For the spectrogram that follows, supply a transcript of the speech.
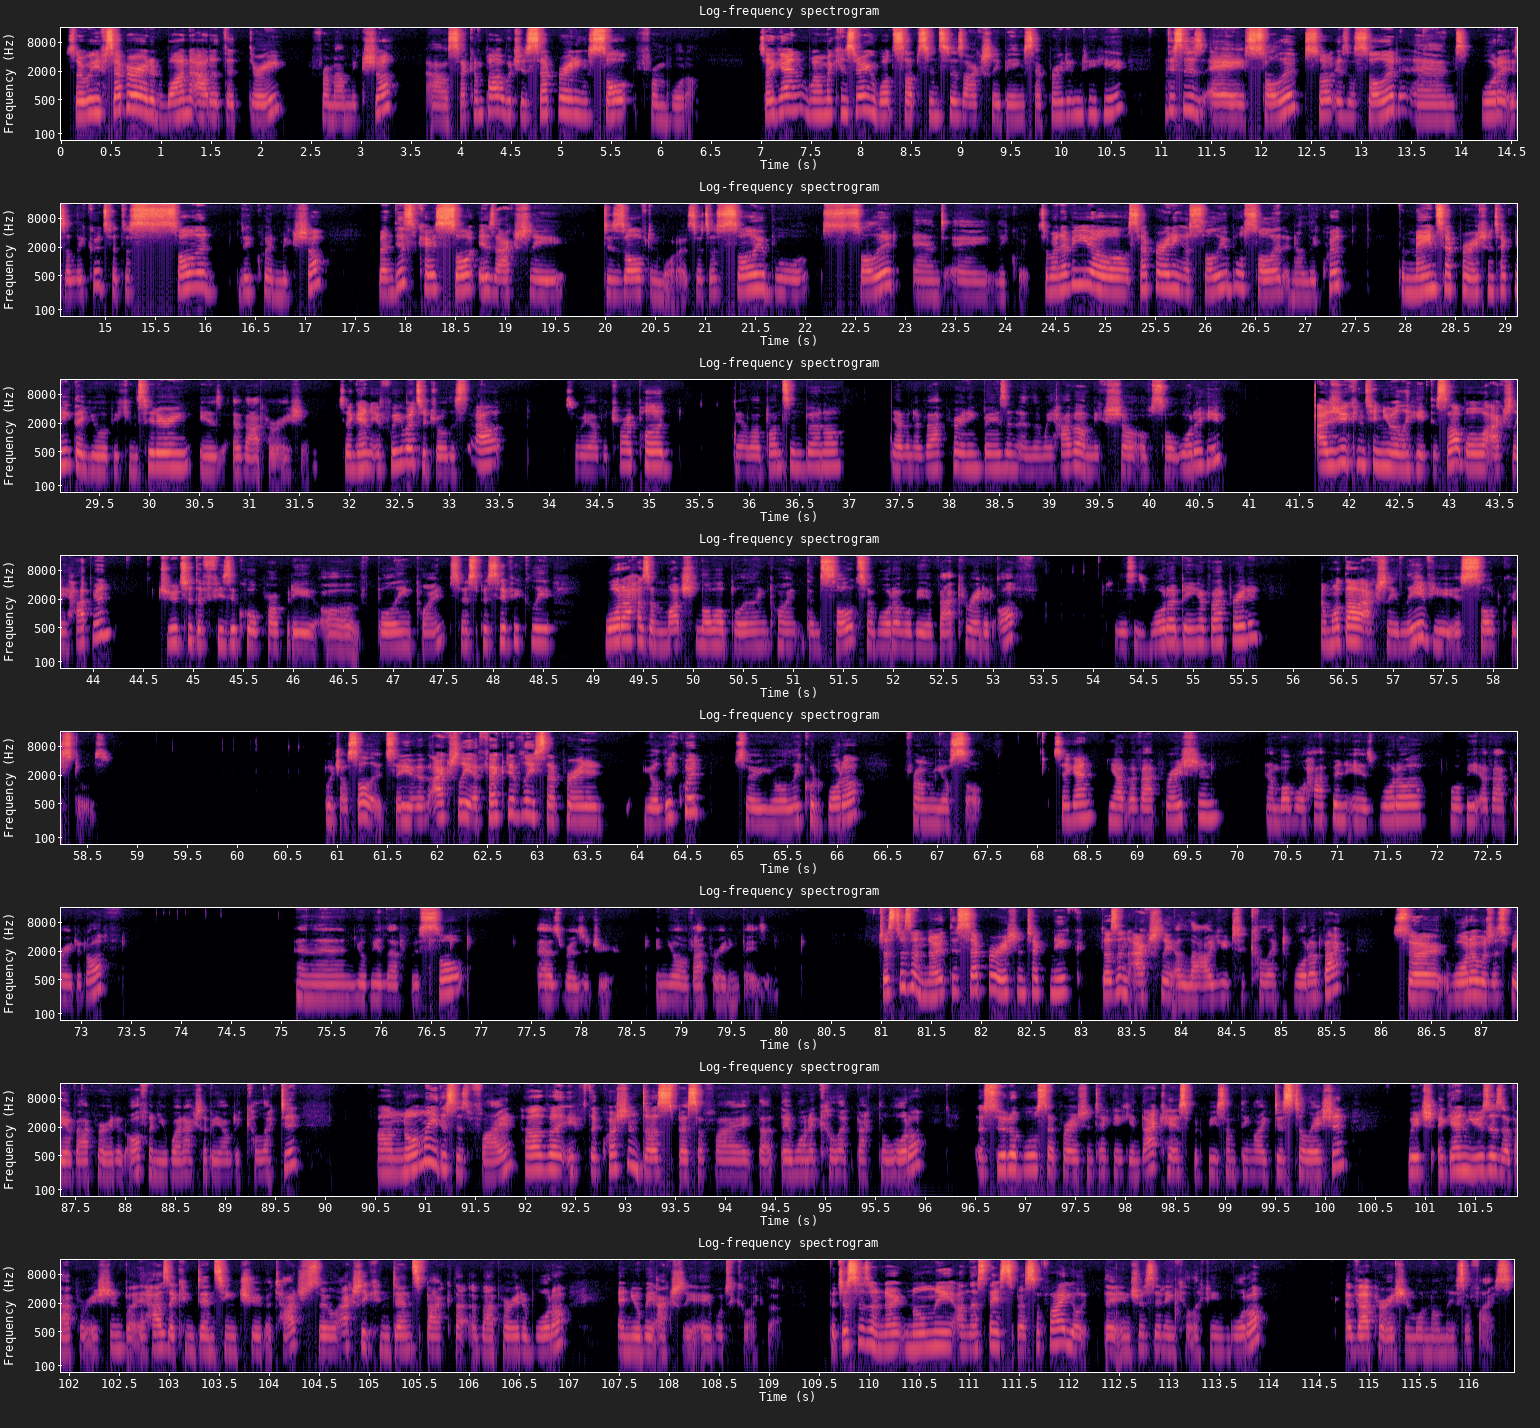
So we've separated one out of the three from our mixture, our second part, which is separating salt from water. So again, when we're considering what substances are actually being separated into here, this is a solid, salt is a solid and water is a liquid, so it's a solid liquid mixture. But in this case, salt is actually dissolved in water. So it's a soluble solid and a liquid. So whenever you're separating a soluble solid and a liquid, the main separation technique that you will be considering is evaporation. So again, if we were to draw this out, so we have a tripod, we have our Bunsen burner, we have an evaporating basin, and then we have our mixture of salt water here. As you continually heat this up, what will actually happen due to the physical property of boiling point, so specifically water has a much lower boiling point than salt, so water will be evaporated off. So this is water being evaporated, and what they'll actually leave you is salt crystals, which are solid. So you've actually effectively separated your liquid, so your liquid water, from your salt. So again, you have evaporation, and what will happen is water will be evaporated off, and then you'll be left with salt as residue in your evaporating basin. Just as a note, this separation technique doesn't actually allow you to collect water back, so water will just be evaporated off and you won't actually be able to collect it. Um, normally this is fine, however if the question does specify that they want to collect back the water, a suitable separation technique in that case would be something like distillation, which again uses evaporation but it has a condensing tube attached so it will actually condense back that evaporated water and you'll be actually able to collect that. But just as a note, normally unless they specify you're, they're interested in collecting water, evaporation will normally suffice.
